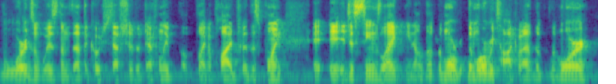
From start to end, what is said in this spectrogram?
words of wisdom that the coaching staff should have definitely uh, like applied to at this point. It, it just seems like you know the, the, more the more we talk about it, the, the more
